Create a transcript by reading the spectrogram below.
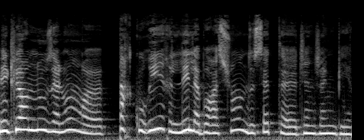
Mais Claire, nous allons euh, parcourir l'élaboration de cette ginger beer.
